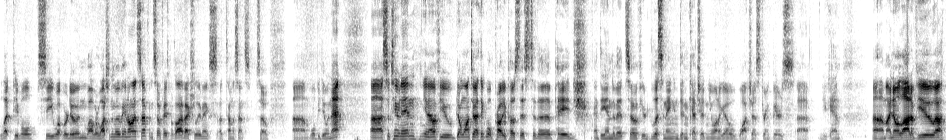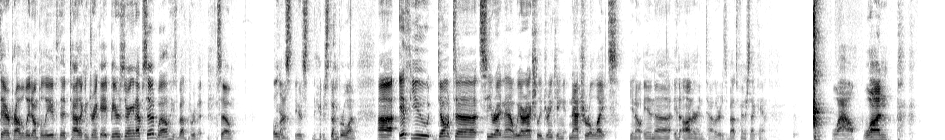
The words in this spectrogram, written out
let people see what we're doing while we're watching the movie and all that stuff. And so Facebook Live actually makes a ton of sense. So um, we'll be doing that. Uh, so tune in. You know, if you don't want to, I think we'll probably post this to the page at the end of it. So if you're listening and didn't catch it and you want to go watch us drink beers, uh, you can. Um, I know a lot of you out there probably don't believe that Tyler can drink eight beers during an episode. Well, he's about to prove it. So Hold here's, here's, here's number one. Uh, if you don't uh, see right now, we are actually drinking natural lights. You know, in uh, in honor, and Tyler is about to finish that can. Wow, one.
